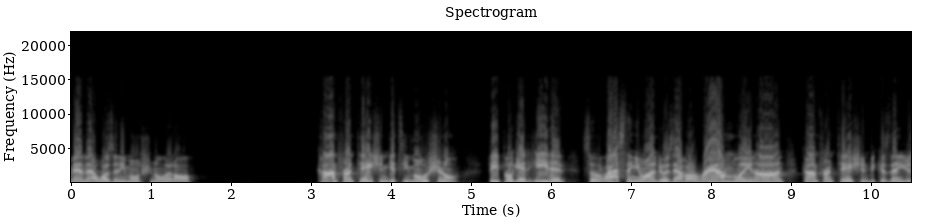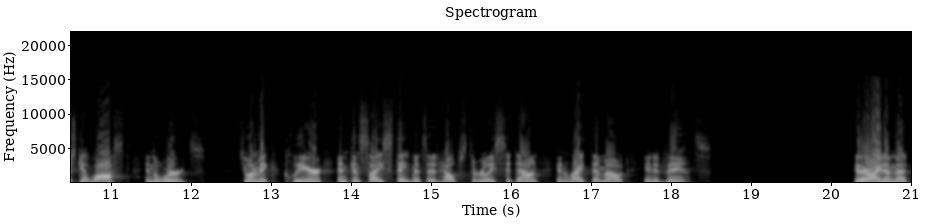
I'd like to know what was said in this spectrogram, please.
man, that wasn't emotional at all? Confrontation gets emotional. People get heated. So the last thing you want to do is have a rambling on confrontation because then you just get lost in the words. You want to make clear and concise statements, and it helps to really sit down and write them out in advance. The other item that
